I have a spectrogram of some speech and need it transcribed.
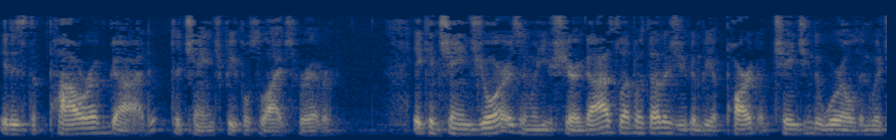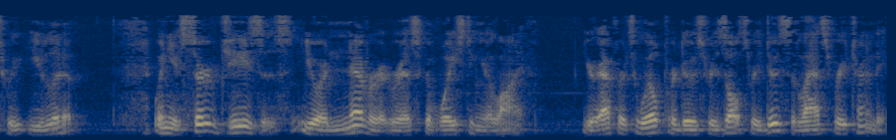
it is the power of God to change people's lives forever. It can change yours, and when you share God's love with others, you can be a part of changing the world in which we, you live. When you serve Jesus, you are never at risk of wasting your life. Your efforts will produce results reduced that last for eternity.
